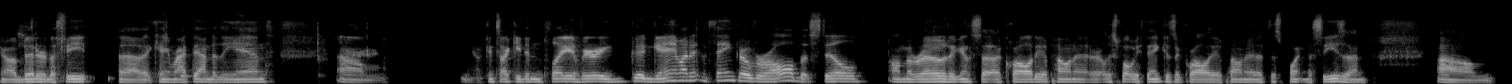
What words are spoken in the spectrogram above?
you know a bitter defeat uh, that came right down to the end. Um, you know, Kentucky didn't play a very good game, I didn't think overall, but still on the road against a quality opponent, or at least what we think is a quality opponent at this point in the season. Um,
